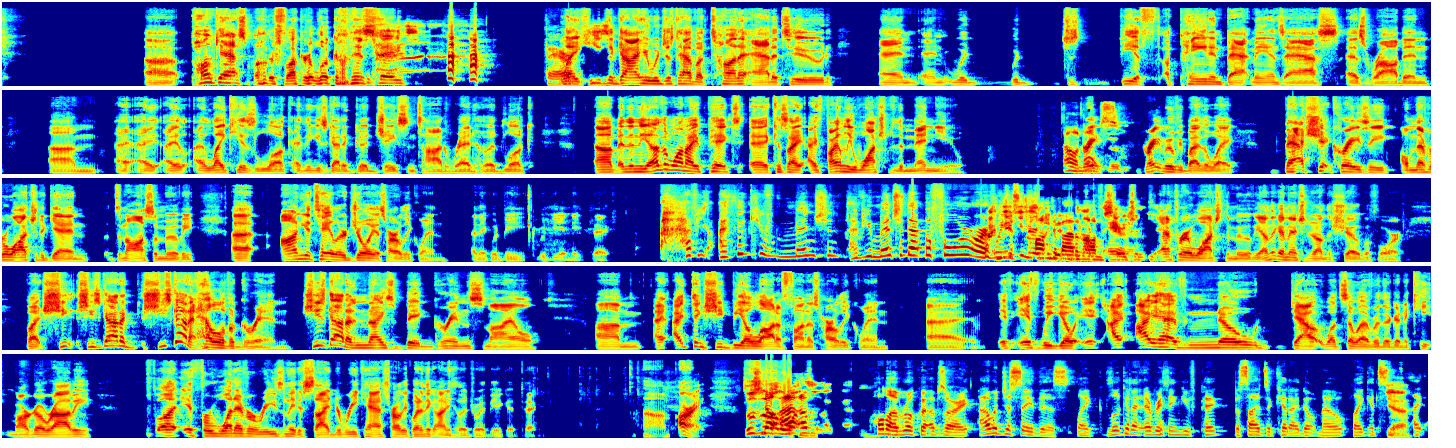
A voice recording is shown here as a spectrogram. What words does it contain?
uh, punk ass motherfucker look on his face. Fair. Like he's a guy who would just have a ton of attitude and and would would just be a, a pain in Batman's ass as Robin. Um, I, I I like his look. I think he's got a good Jason Todd Red Hood look. Um, and then the other one I picked because uh, I I finally watched the menu. Oh, nice! Great movie, great movie, by the way. batshit crazy. I'll never watch it again. It's an awesome movie. Uh, Anya Taylor Joy as Harley Quinn. I think would be would be a neat pick. Have you? I think you've mentioned. Have you mentioned that before, or have I we just talked about it off air? after I watched the movie. I think I mentioned it on the show before, but she she's got a she's got a hell of a grin. She's got a nice big grin smile. Um, I, I think she'd be a lot of fun as Harley Quinn. Uh, if if we go, it, I I have no doubt whatsoever they're going to keep Margot Robbie. But if for whatever reason they decide to recast Harley Quinn, I think Anya Taylor Joy would be a good pick. Um, all right. So those are No, all the I- ones I'm- that Hold on, real quick. I'm sorry. I would just say this: like, looking at everything you've picked, besides a kid I don't know, like it's Yeah. like,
